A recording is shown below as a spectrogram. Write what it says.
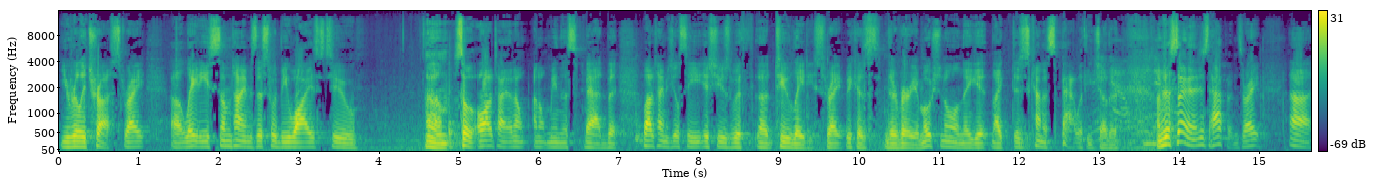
you really trust, right? Uh, ladies, sometimes this would be wise to. Um, so a lot of times, I don't, I don't mean this bad, but a lot of times you'll see issues with uh, two ladies, right? Because they're very emotional and they get like they just kind of spat with each other. I'm just saying, it just happens, right? Uh,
